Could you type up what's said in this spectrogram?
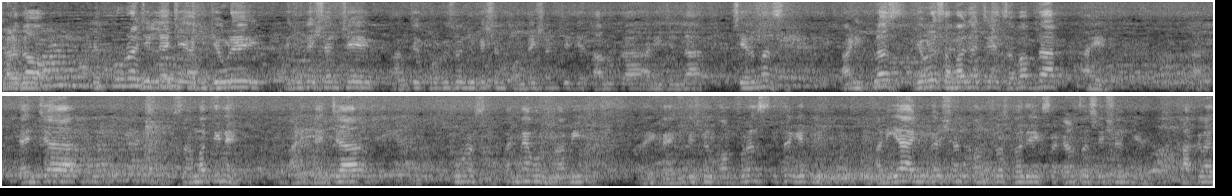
जळगाव हे पूर्ण जिल्ह्याचे आम्ही जेवढे एज्युकेशनचे आमचे प्रोफेसर एज्युकेशन फाउंडेशनचे जे तालुका आणि जिल्हा चेअरमन्स आणि प्लस जेवढे समाजाचे जबाबदार आहेत त्यांच्या सहमतीने आणि त्यांच्या पूर्ण सांगण्यावरून आम्ही एक एज्युकेशनल कॉन्फरन्स इथं घेतली. आणि या एज्युकेशन कॉन्फरन्समध्ये एक सकाळचं सेशन जे आहे अकरा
